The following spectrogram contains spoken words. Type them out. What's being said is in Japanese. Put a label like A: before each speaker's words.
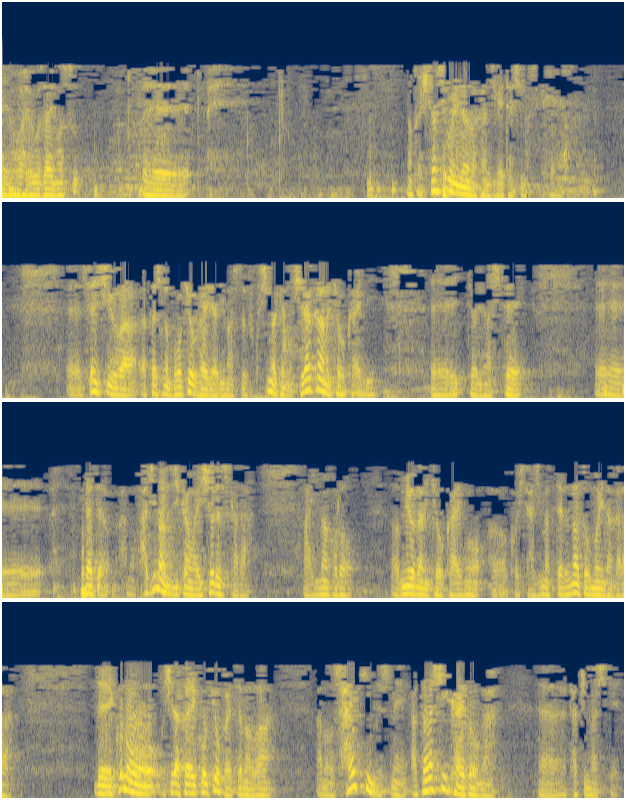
A: はい、おはようございます。えー、なんか久しぶりのような感じがいたしますけども、えー、先週は私の母教会であります福島県の白川の教会に、えー、行っておりまして、えー、だいたいあの始まる時間は一緒ですから、あ今頃、明谷教会もこうして始まってるなと思いながら、で、この白川栄光教会というのは、あの、最近ですね、新しい街道が、え、立ちまして、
